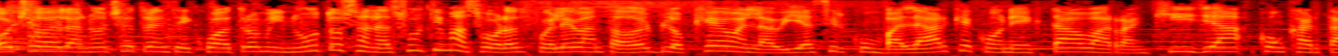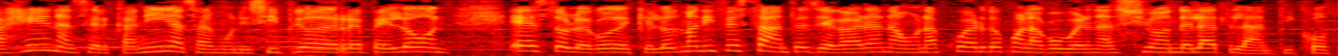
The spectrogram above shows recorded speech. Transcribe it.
8 de la noche, 34 minutos. En las últimas horas fue levantado el bloqueo en la vía circunvalar que conecta a Barranquilla con Cartagena en cercanías al municipio de Repelón. Esto luego de que los manifestantes llegaran a un acuerdo con la gobernación del Atlántico.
